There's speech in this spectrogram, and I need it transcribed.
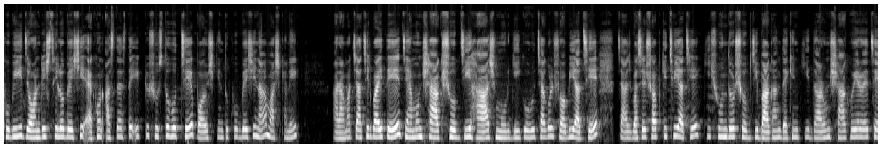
খুবই জন্ডিস ছিল বেশি, এখন আস্তে আস্তে একটু সুস্থ হচ্ছে, বয়স কিন্তু খুব বেশি না, মাসখানেক। আর আমার চাচির বাড়িতে যেমন শাক, সবজি, হাঁস, মুরগি, গরু, ছাগল সবই আছে, চাষবাসের সব কিছুই আছে। কি সুন্দর সবজি বাগান, দেখেন কি দারুণ শাক হয়ে রয়েছে।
